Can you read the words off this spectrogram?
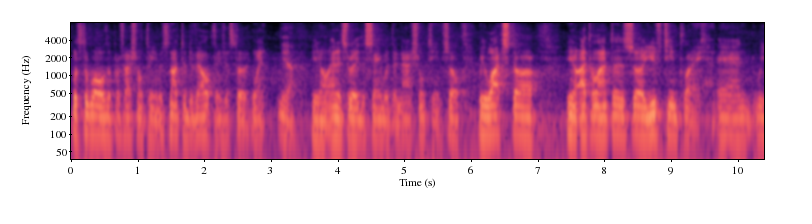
what's the role of the professional team? It's not to develop things, it's to win. Yeah. You know, and it's really the same with the national team. So we watched. Uh, you know Atalanta's uh, youth team play, and we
